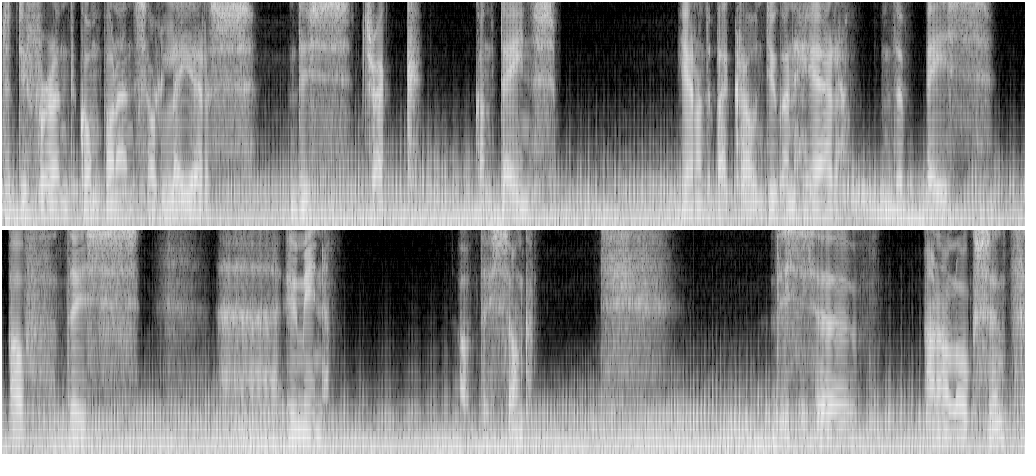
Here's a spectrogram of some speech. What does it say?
the different components or layers this track contains. Here on the background you can hear the bass of this uh, Ümin of this song. This uh, analog synth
